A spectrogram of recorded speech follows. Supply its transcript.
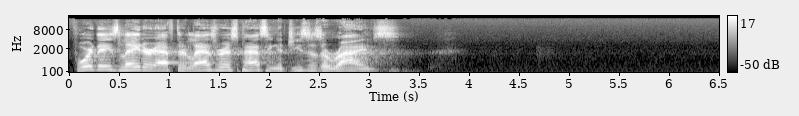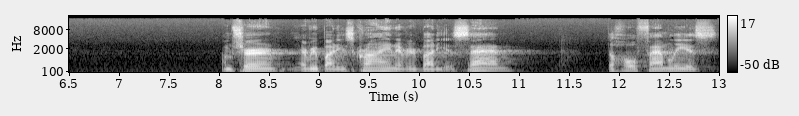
four days later, after Lazarus' passing, Jesus arrives I'm sure everybody is crying, everybody is sad. The whole family is,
